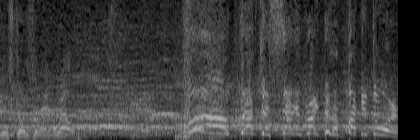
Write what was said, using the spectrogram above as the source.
This doesn't end well. Oh, Beth just sent him right through the fucking door.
